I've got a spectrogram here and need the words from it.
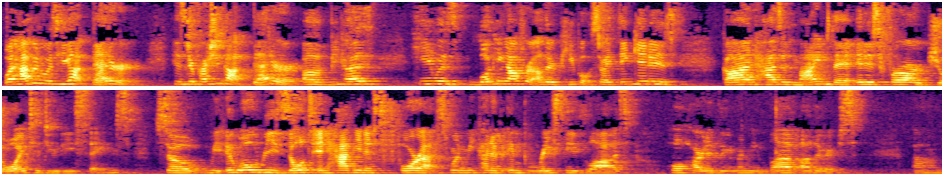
what happened was he got better. His depression got better um, because he was looking out for other people. So I think it is, God has in mind that it is for our joy to do these things. So we, it will result in happiness for us when we kind of embrace these laws wholeheartedly, when we love others, um,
